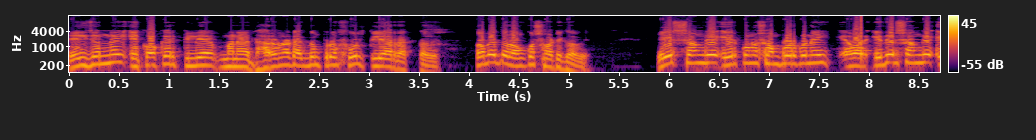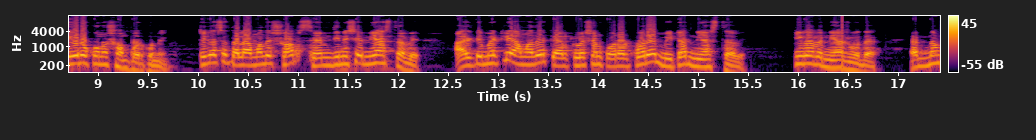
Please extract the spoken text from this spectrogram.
এই জন্যই এককের ক্লিয়ার মানে ধারণাটা একদম পুরো ফুল ক্লিয়ার রাখতে হবে। তবে তোর অঙ্ক সঠিক হবে। এর সঙ্গে এর কোনো সম্পর্ক নেই, আবার এদের সঙ্গে এরও কোনো সম্পর্ক নেই। ঠিক আছে? তাহলে আমাদের সব সেম জিনিসে নিয়ে আসতে হবে। আলটিমেটলি আমাদের ক্যালকুলেশন করার পরে মিটার নিয়ে আসতে হবে। কীভাবে নিয়ে আসব দেখ? একদম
